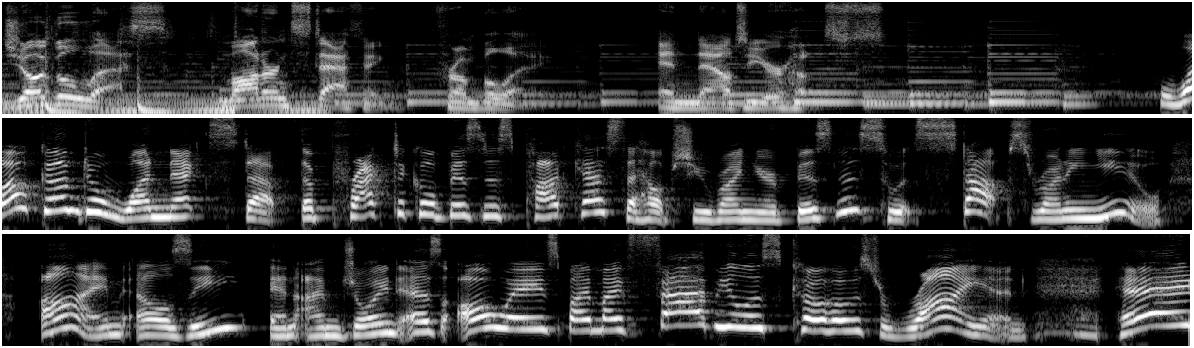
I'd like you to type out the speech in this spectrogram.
juggle less. Modern staffing from Belay. And now to your hosts. Welcome to One Next Step, the practical business podcast that helps you run your business so it stops running you. I'm LZ, and I'm joined as always by my fabulous co host, Ryan. Hey,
